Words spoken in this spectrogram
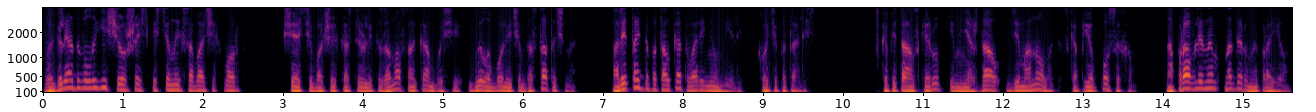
выглядывало еще шесть костяных собачьих морд. К счастью, больших кастрюлей казанов на камбусе было более чем достаточно, а летать до потолка твари не умели, хоть и пытались. В капитанской рубке меня ждал демонолог с копьем-посохом, направленным на дверной проем.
